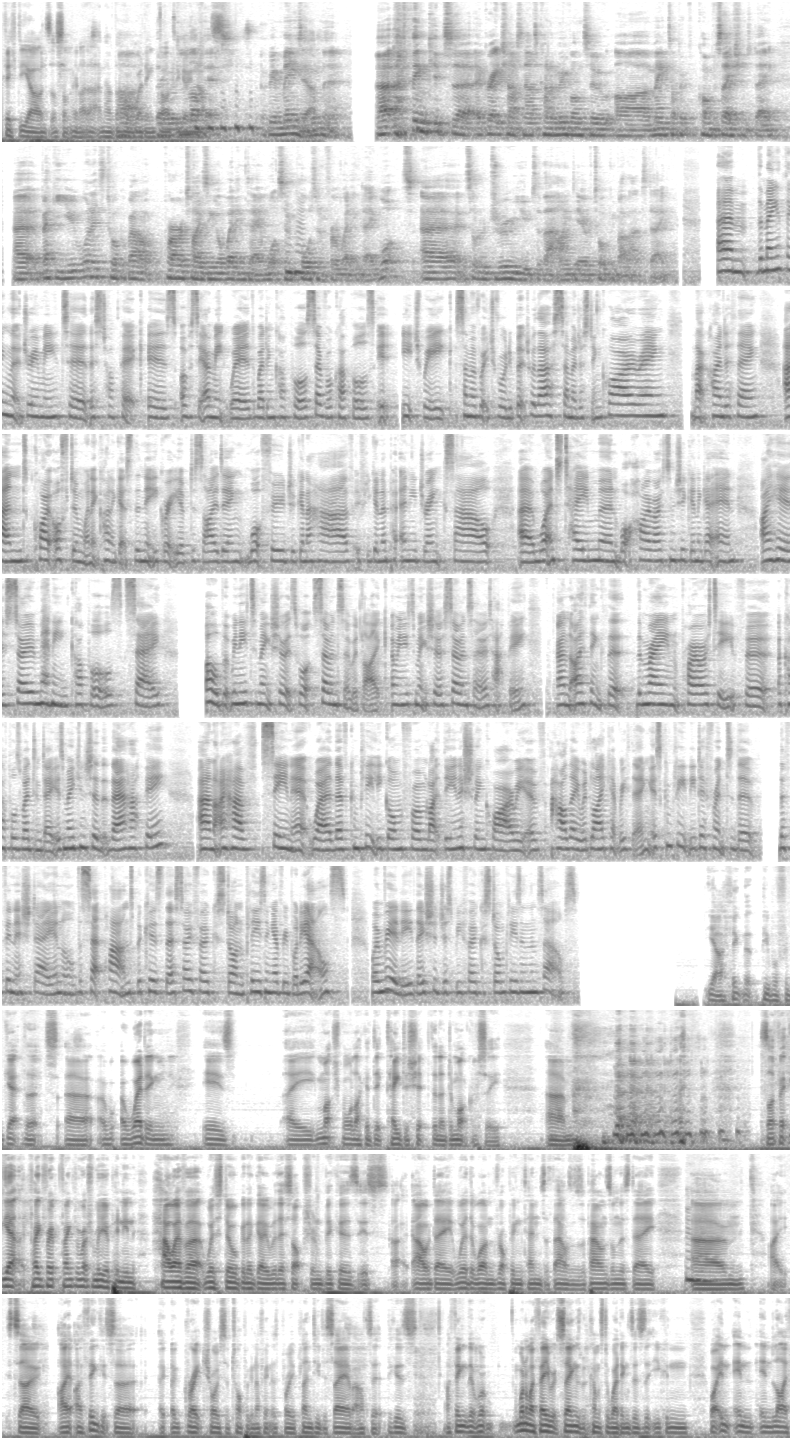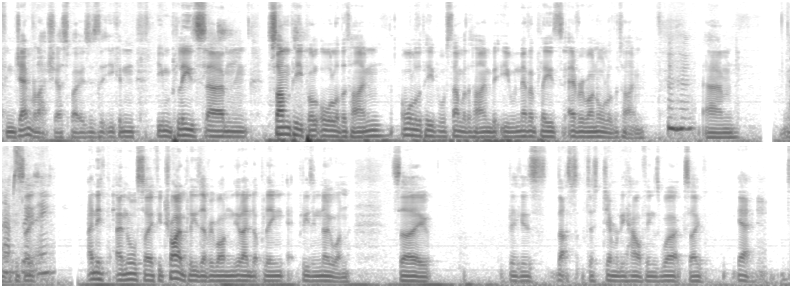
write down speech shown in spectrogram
50 yards or something like that, and have the whole Oh, wedding party would going nuts. it. It'd be amazing, Yeah. wouldn't it? Uh, I think it's a, a great chance now to kind of move on to our main topic of conversation today. Uh, Becky, you wanted to talk about prioritising your wedding day and what's Mhm. important for a wedding day. What uh, sort of drew you to that idea of talking about that today? Um, the main thing that drew me to this topic is obviously I meet with wedding couples, several couples each week, some of which have already booked with us, some are just inquiring, that kind of thing. And quite often, when it kind of gets to the nitty gritty of deciding what food you're going to have, if you're going to put any drinks out, um, what entertainment, what hire items you're going to get in, I hear so many couples say, Oh, but we need to make sure it's what so and so would like, and we need to make sure so and so is happy. And I think that the main priority for a couple's wedding day is making sure that they're happy. And I have seen it where they've completely gone from like the initial inquiry of how they would like everything is completely different to the the finished day and all the set plans because they're so focused on pleasing everybody else when really they should just be focused on pleasing themselves. yeah, I think that people forget that uh, a, a wedding is a much more like a dictatorship than a democracy. Um, so I think, yeah, thank you, very, thank you very much for your opinion. However, we're still going to go with this option because it's uh, our day. We're the one dropping tens of thousands of pounds on this day. Um, I, so I, I think it's a, a, a great choice of topic, and I think there's probably plenty to say about it because I think that one one of my favourite sayings when it comes to weddings is that you can, well, in, in, in life in general, actually, I suppose, is that you can you can please um, some people all of the time, all of the people some of the time, but you will never please everyone all of the time. Mm-hmm. Um, yeah, Absolutely. and if and also if you try and please everyone, you'll end up pleasing pleasing no one. So because that's just generally how things work. So yeah,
